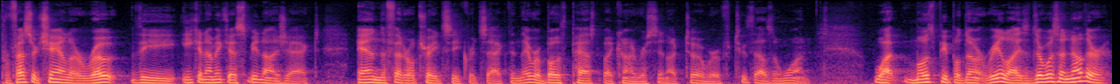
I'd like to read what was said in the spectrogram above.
Professor Chandler wrote the Economic Espionage Act and the Federal Trade Secrets Act, and they were both passed by Congress in October of 2001. What most people don't realize, there was another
